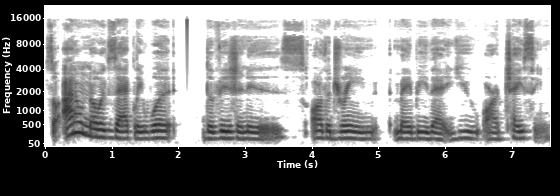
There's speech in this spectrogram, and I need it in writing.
So I don't know exactly what the vision is or the dream may be that you are chasing.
